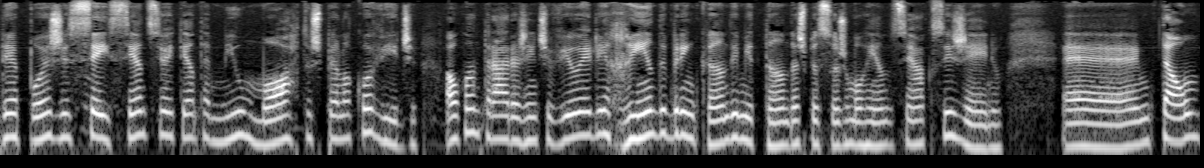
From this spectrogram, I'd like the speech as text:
depois de 680 mil mortos pela Covid. Ao contrário, a gente viu ele rindo e brincando, imitando as pessoas morrendo sem oxigênio. É, então,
